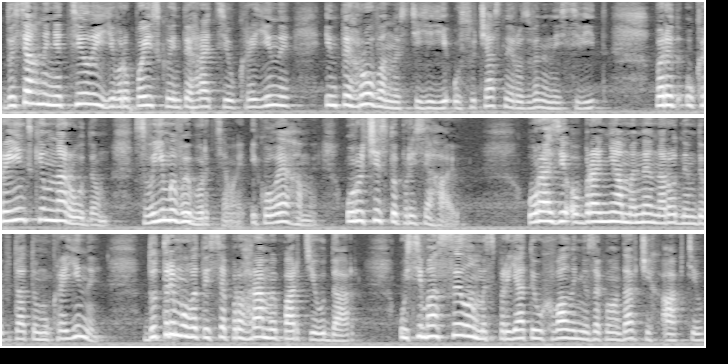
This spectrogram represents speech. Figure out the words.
досягнення цілей європейської інтеграції України, інтегрованості її у сучасний розвинений світ, перед українським народом, своїми виборцями і колегами урочисто присягаю. У разі обрання мене народним депутатом України дотримуватися програми партії Удар, усіма силами сприяти ухваленню законодавчих актів,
